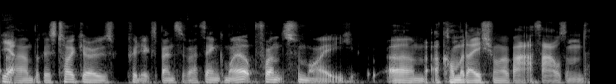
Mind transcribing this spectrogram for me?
yeah. Um, because Tokyo is pretty expensive. I think my upfronts for my um, accommodation were about a thousand,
